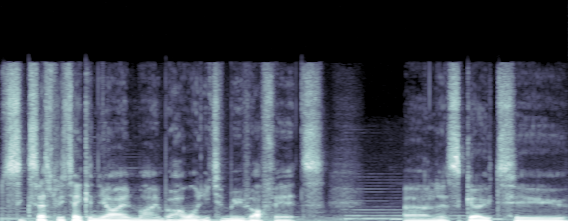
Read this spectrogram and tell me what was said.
successfully taken the iron mine, but I want you to move off it. Uh, let's go to.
